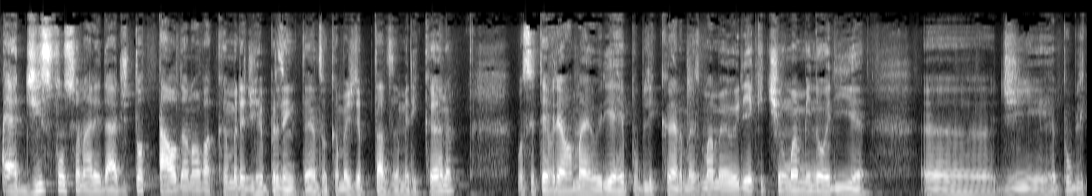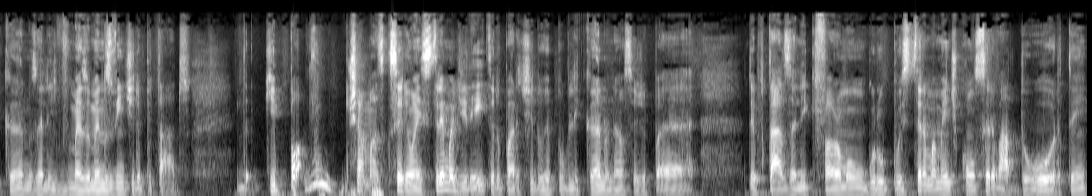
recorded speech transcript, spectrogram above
é a disfuncionalidade total da nova Câmara de Representantes, ou Câmara de Deputados americana. Você teve uma maioria republicana, mas uma maioria que tinha uma minoria uh, de republicanos ali, mais ou menos 20 deputados, que chamar que seriam a extrema direita do Partido Republicano, né? Ou seja, é, deputados ali que formam um grupo extremamente conservador. Tem,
